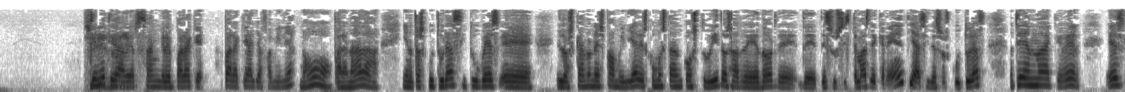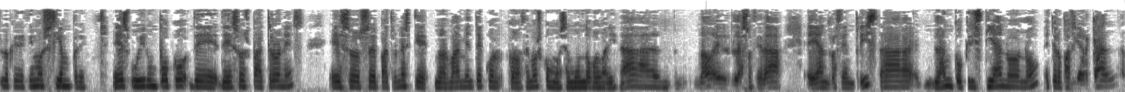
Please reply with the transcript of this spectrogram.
Sí, ¿Tiene que no, haber sangre para que para que haya familia? No, para nada. Y en otras culturas, si tú ves eh, los cánones familiares, cómo están construidos alrededor de, de- de sus sistemas de creencias y de sus culturas, no tienen nada que ver. Es lo que decimos siempre, es huir un poco de, de esos patrones, esos eh, patrones que normalmente con- conocemos como ese mundo globalizado, ¿no? Eh, la sociedad eh, androcentrista, blanco, cristiano, ¿no? heteropatriarcal,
